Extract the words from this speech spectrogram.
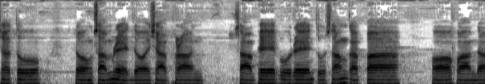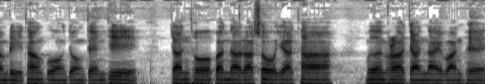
ชตุ จงสำเร็จโดยฉับพลันสาเพปูเรนตุสังกัปปาขอความดำริทั้งปวงจงเต็มที่ จันโทปนารโสยธาเมื่อพระจันทร์ในวันเพ็ญ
